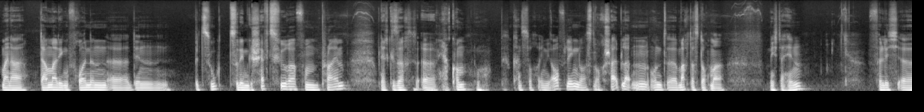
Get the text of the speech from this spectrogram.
meiner damaligen Freundin äh, den Bezug zu dem Geschäftsführer vom Prime. Und er hat gesagt, äh, ja komm, du kannst doch irgendwie auflegen, du hast doch Schallplatten und äh, mach das doch mal. Mich dahin, völlig äh,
